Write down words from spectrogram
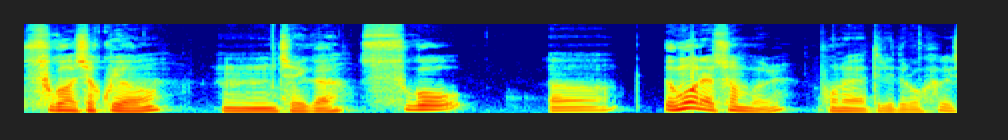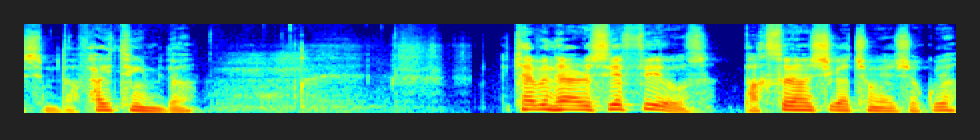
수고하셨고요. 음, 저희가 수고 어, 응원의 선물 보내드리도록 하겠습니다. 파이팅입니다. 케빈 해리스의 Feels 박서연 씨가 청해 주셨고요.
